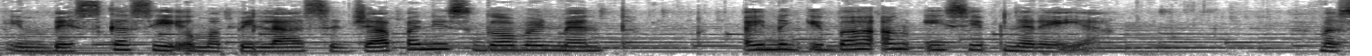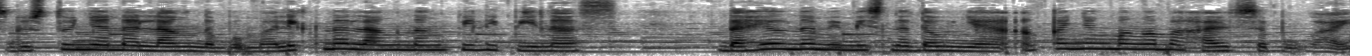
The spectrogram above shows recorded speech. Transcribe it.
Imbes kasi umapila sa Japanese government, ay nag-iba ang isip ni Rhea. Mas gusto niya na lang na bumalik na lang ng Pilipinas dahil namimiss na daw niya ang kanyang mga mahal sa buhay.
